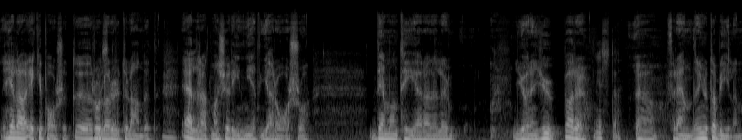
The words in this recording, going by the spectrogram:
hela ekipaget eh, rullar ut ur landet. Mm. Eller att man kör in i ett garage och demonterar eller gör en djupare förändring utav bilen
